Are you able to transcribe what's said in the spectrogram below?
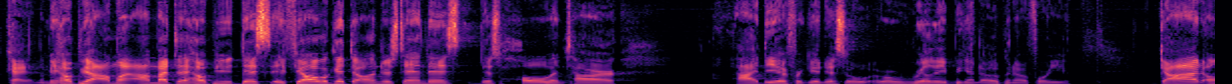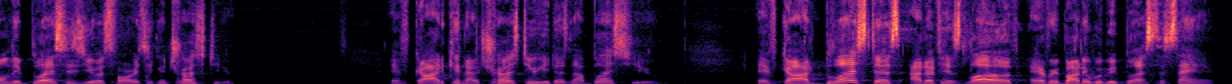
Okay, let me help you out. I'm, I'm about to help you. This, if y'all will get to understand this, this whole entire idea of forgiveness will, will really begin to open up for you. God only blesses you as far as He can trust you. If God cannot trust you, He does not bless you. If God blessed us out of His love, everybody would be blessed the same.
